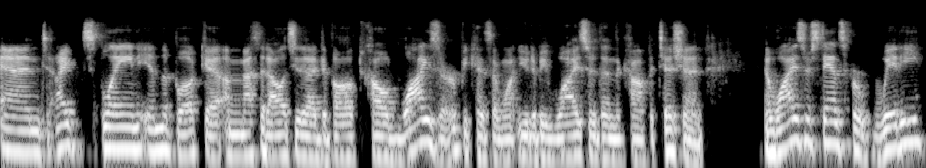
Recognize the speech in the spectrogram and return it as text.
And I explain in the book a, methodology that I developed called WISER because I want you to be wiser than the competition. And WISER stands for witty,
